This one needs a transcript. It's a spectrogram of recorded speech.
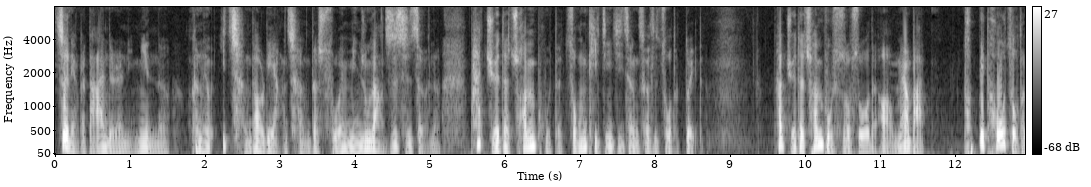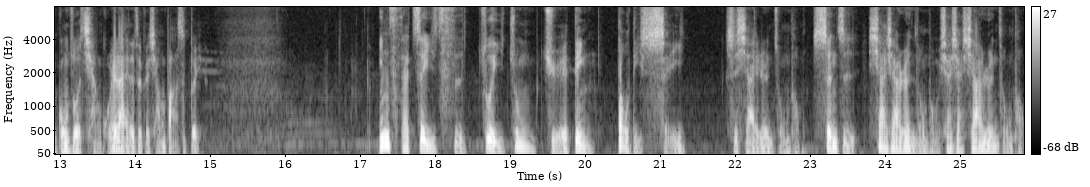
这两个答案的人里面呢，可能有一成到两成的所谓民主党支持者呢，他觉得川普的总体经济政策是做的对的，他觉得川普所说的啊我们要把偷被偷走的工作抢回来的这个想法是对的。因此在这一次最终决定到底谁。是下一任总统，甚至下下任总统、下下下任总统，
